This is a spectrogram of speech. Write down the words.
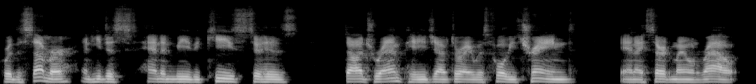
for the summer, and he just handed me the keys to his Dodge Rampage after I was fully trained, and I started my own route,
